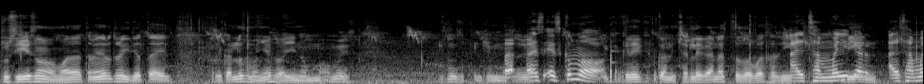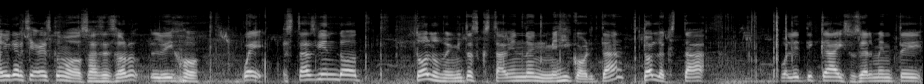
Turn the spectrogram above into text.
Pues sí, es una mamada. También el otro idiota, el, el Carlos Muñoz, ahí no mames. Madre. Ah, es, es como El que cree que con echarle ganas todo va a salir al Samuel, Gar- bien. al Samuel García es como su asesor le dijo, güey, ¿estás viendo todos los movimientos que está viendo en México ahorita? Todo lo que está política y socialmente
